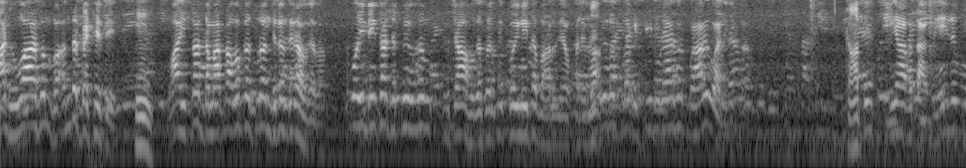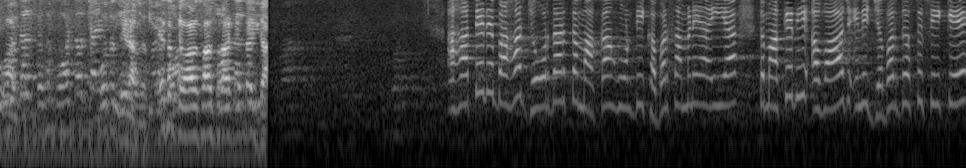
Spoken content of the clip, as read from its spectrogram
आज हुआ हम अंदर बैठे थे। हम्म। वहाँ इतना धमाका हुआ कि पूरा अंधेरा अंधेरा हो गया था। कोई नहीं था जख्मी हो गया बचाव हो गया सर कि कोई नहीं था बाहर गया। पूरा उड़ सर बाहर ही कहाँ पे? यहाँ बता बहुत अंधेरा दीवार साफ़ सुथरा किया ਅਹਾਤੇ ਦੇ ਬਾਹਰ ਜ਼ੋਰਦਾਰ ਧਮਾਕਾ ਹੋਣ ਦੀ ਖਬਰ ਸਾਹਮਣੇ ਆਈ ਹੈ। ਧਮਾਕੇ ਦੀ ਆਵਾਜ਼ ਇੰਨੀ ਜ਼ਬਰਦਸਤ ਸੀ ਕਿ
